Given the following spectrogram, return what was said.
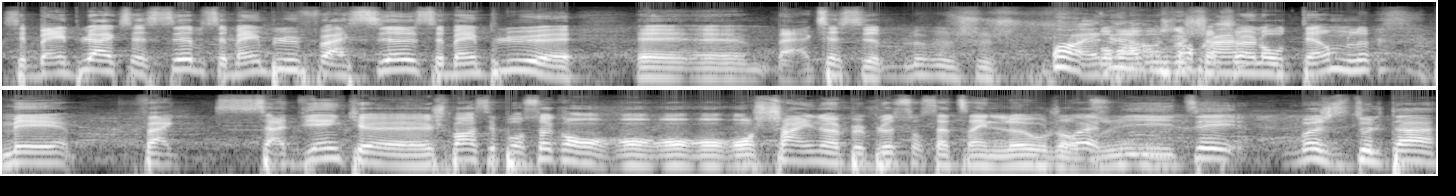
c'est bien plus accessible, c'est bien plus facile, c'est bien plus euh, euh, euh, ben, accessible. là. Je, je, Ouais, comprends pas cherchais un autre terme, là. mais fait, que ça devient que je pense que c'est pour ça qu'on on, on- on shine un peu plus sur cette scène-là Ouais, aujourd'hui. puis, tu sais, moi, je dis tout le temps,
